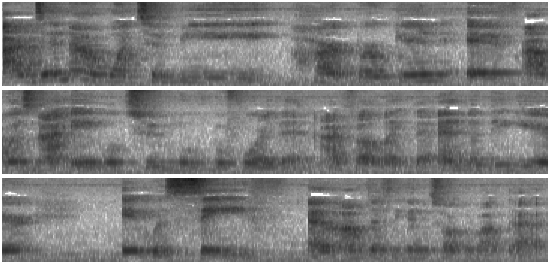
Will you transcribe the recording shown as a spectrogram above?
I did not want to be heartbroken if I was not able to move before then. I felt like the end of the year, it was safe, and I'm definitely going to talk about that.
